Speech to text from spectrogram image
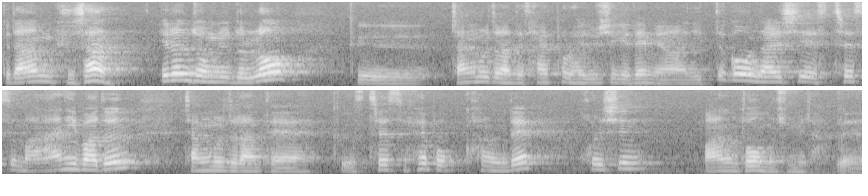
그 다음 규산 이런 종류들로 그 작물들한테 살포를 해주시게 되면 이 뜨거운 날씨에 스트레스 많이 받은 작물들한테 그 스트레스 회복하는데 훨씬 많은 도움을 줍니다. 네.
